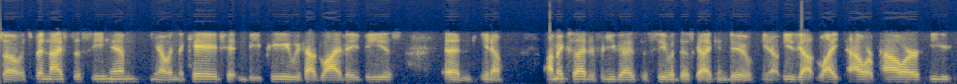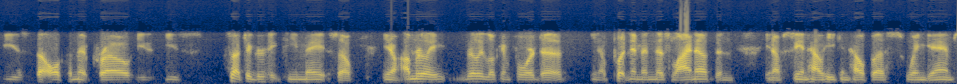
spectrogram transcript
so it's been nice to see him. You know, in the cage hitting BP. We've had live ABs, and you know, I'm excited for you guys to see what this guy can do. You know, he's got light tower power. He, he's the ultimate pro. He, he's such a great teammate. So, you know, I'm really, really looking forward to, you know, putting him in this lineup and, you know, seeing how he can help us win games.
